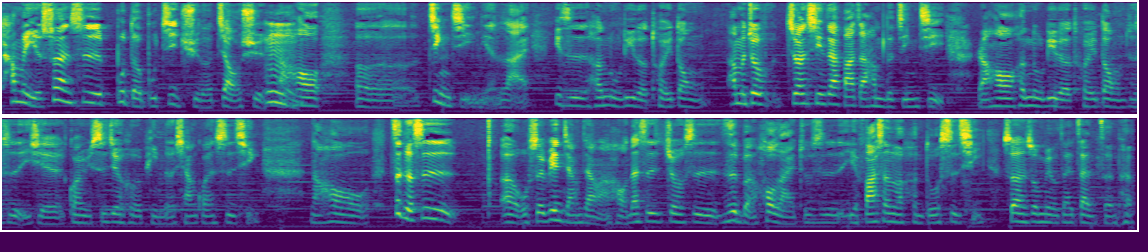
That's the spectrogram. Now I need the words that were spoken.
他们也算是不得不汲取了教训，嗯、然后呃，近几年来一直很努力的推动，他们就专心在发展他们的经济，然后很努力的推动就是一些关于世界和平的相关事情，然后这个是。呃，我随便讲讲啦，好，但是就是日本后来就是也发生了很多事情，虽然说没有在战争了，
